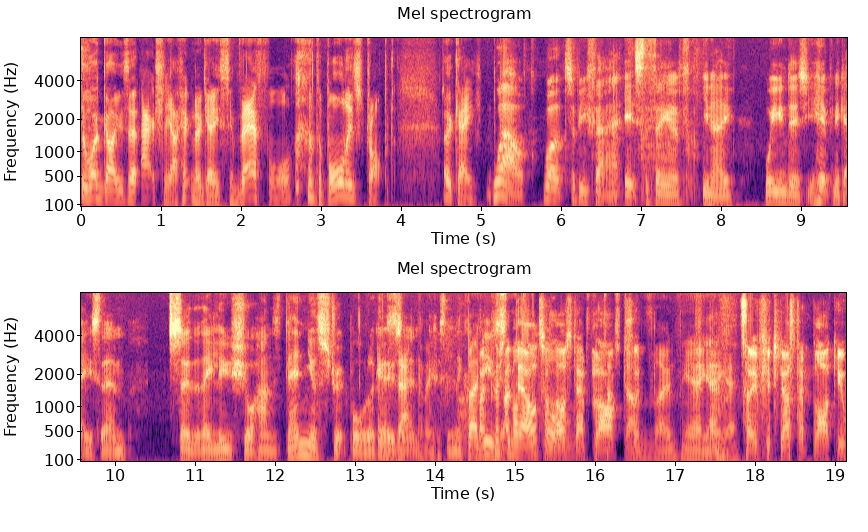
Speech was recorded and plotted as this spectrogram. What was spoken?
the one guy who said, actually, I hypnogazed him, therefore, the ball is dropped. Okay, Well, well, to be fair, it's the thing of, you know, what you can do is you hypnogaze them so that they lose sure hands. Then your strip baller goes exactly. in. 'cause then they But can't if you use push it. them But they onto the also ball, lost their onto the block, so- zone. Yeah, yeah, Yeah. yeah. So if you just have block, you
